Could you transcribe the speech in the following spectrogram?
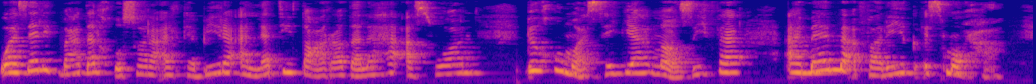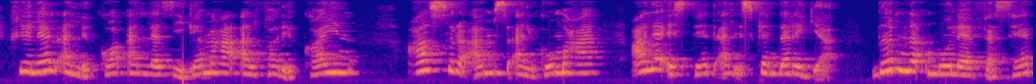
وذلك بعد الخسارة الكبيرة التي تعرض لها أسوان بخماسية نظيفة أمام فريق سموحة. خلال اللقاء الذي جمع الفريقين عصر أمس الجمعة على استاد الإسكندرية ضمن منافسات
